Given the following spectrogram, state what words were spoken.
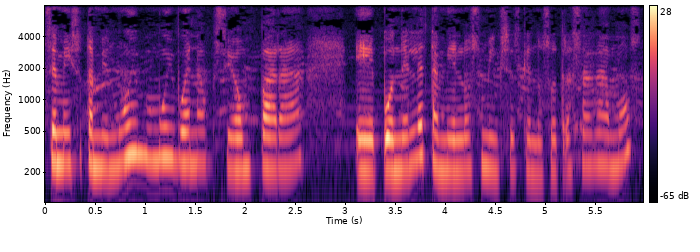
se me hizo también muy muy buena opción para eh, ponerle también los mixes que nosotras hagamos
